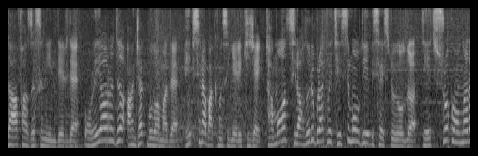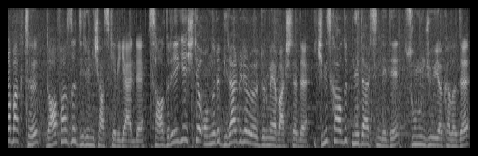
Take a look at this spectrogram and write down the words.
daha fazlasını indirdi. Orayı aradı ancak bulamadı. Hepsine bakması gerekecek. Tam o an silahları bırak ve teslim ol diye bir ses duyuldu. Deathstroke onlara baktı, daha fazla direniş askeri geldi. Saldırıya geçti, onları birer birer öldürmeye başladı. İkimiz kaldık ne dersin dedi. Sonuncuyu yakaladı.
